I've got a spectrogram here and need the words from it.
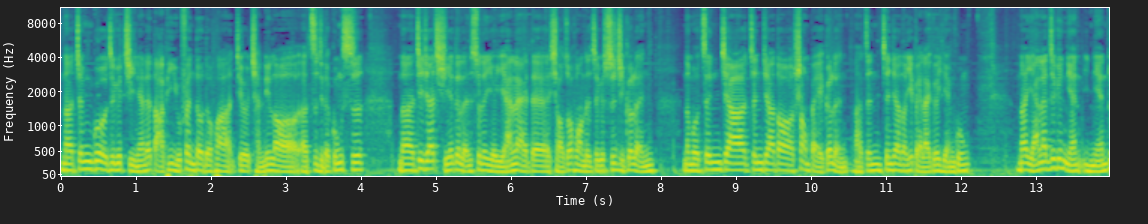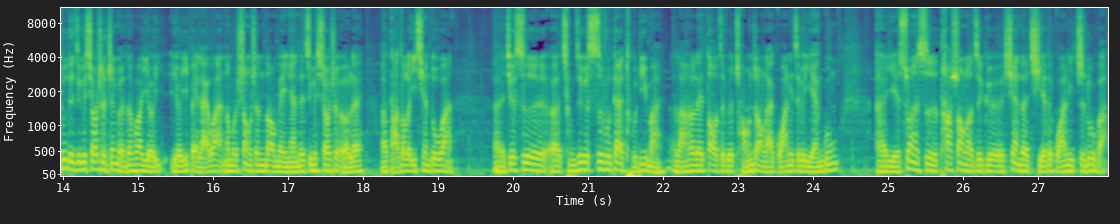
那经过这个几年的打拼与奋斗的话，就成立了呃自己的公司。那这家企业的人数呢，有原来的小作坊的这个十几个人，那么增加增加到上百个人啊，增增加到一百来个员工。那原来这个年年度的这个销售金额的话，有有一百来万，那么上升到每年的这个销售额呢，啊，达到了一千多万。呃，就是呃，从这个师傅带徒弟嘛，然后呢，到这个厂长来管理这个员工，呃，也算是踏上了这个现代企业的管理之路吧。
